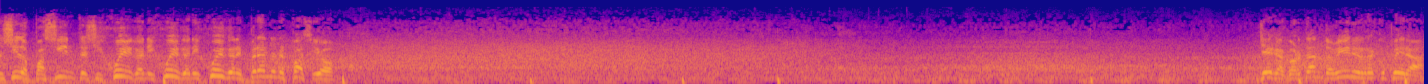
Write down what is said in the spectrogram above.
Han sido pacientes y juegan y juegan y juegan esperando un espacio. Llega cortando bien y recupera.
